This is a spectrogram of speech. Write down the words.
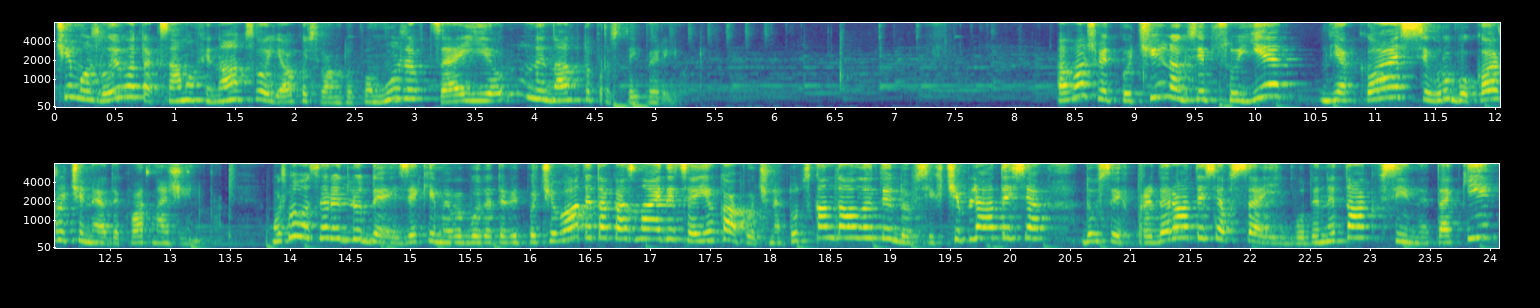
чи, можливо, так само фінансово якось вам допоможе в цей ну, не надто простий період. А ваш відпочинок зіпсує якась, грубо кажучи, неадекватна жінка. Можливо, серед людей, з якими ви будете відпочивати, така знайдеться, яка почне тут скандалити, до всіх чіплятися, до всіх придиратися, все їй буде не так, всі не такі.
